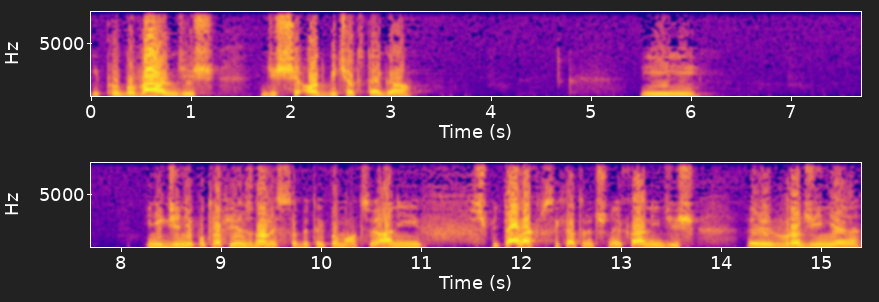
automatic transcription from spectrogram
i próbowałem gdzieś, gdzieś się odbić od tego, i, i nigdzie nie potrafiłem znaleźć sobie tej pomocy. Ani w szpitalach psychiatrycznych, ani dziś y, w rodzinie.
